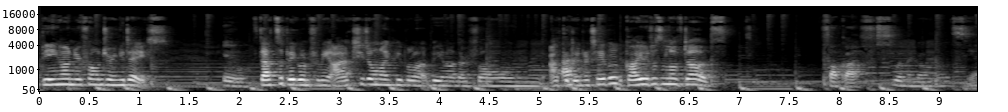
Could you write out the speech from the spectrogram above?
Being on your phone during a date. Ew. That's a big one for me. I actually don't like people being on their phone at the Ah. dinner table. The guy who doesn't love dogs. Fuck off. Swimming goggles. Yeah.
